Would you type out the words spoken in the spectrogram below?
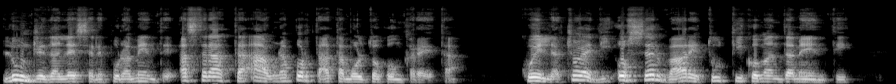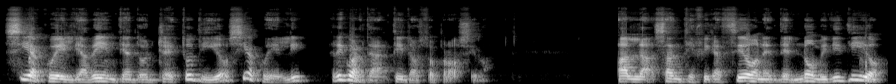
lunge dall'essere puramente astratta, ha una portata molto concreta, quella cioè di osservare tutti i comandamenti, sia quelli aventi ad oggetto Dio, sia quelli riguardanti il nostro prossimo. Alla santificazione del nome di Dio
